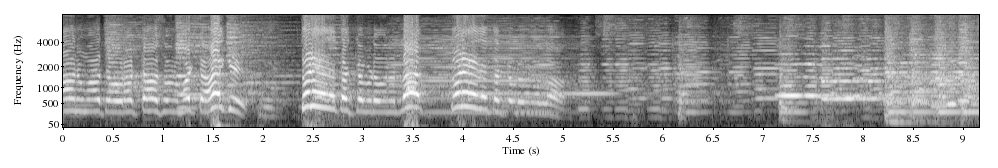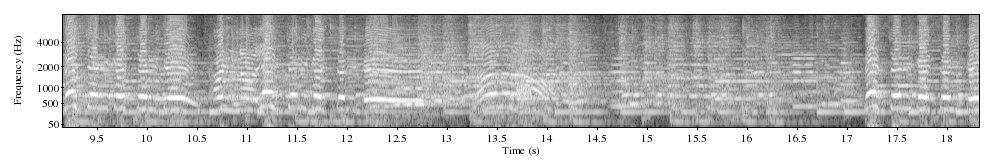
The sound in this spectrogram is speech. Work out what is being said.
ನಾನು ಮಾತ್ರ ಅವರ ಅಟ್ಟಾಸವನ್ನು ಮಟ್ಟ ಹಾಕಿ ತೊಳೆಯದ ತಕ್ಕ ಬಿಡುವನಲ್ಲ, ತೊಳೆಯದ ತಕ್ಕ ಬಿಡುವನಲ್ಲ. ಅಣ್ಣ ಎಚ್ಚರಿಕೆ ಎಚ್ಚರಿಕೆ ಎಚ್ಚರಿಕೆ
